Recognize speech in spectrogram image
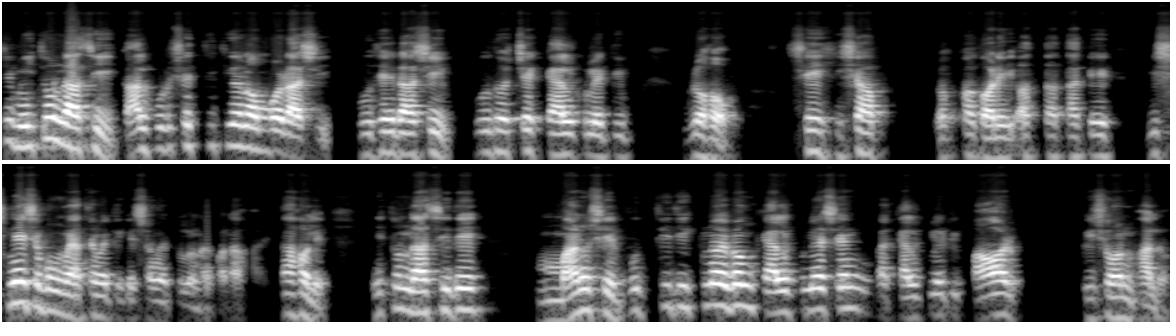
যে মিথুন রাশি কালপুরুষের তৃতীয় নম্বর রাশি, বুধের রাশি, বুধ হচ্ছে ক্যালকুলেটিভ গ্রহ, সে হিসাব রক্ষা করে, অর্থাৎ তাকে বিজনেস এবং ম্যাথামেটিকের সঙ্গে তুলনা করা হয়। তাহলে মিথুন রাশিতে মানুষের বুদ্ধি তীক্ষ্ণ এবং ক্যালকুলেশন বা ক্যালকুলেটিভ পাওয়ার ভীষণ ভালো।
